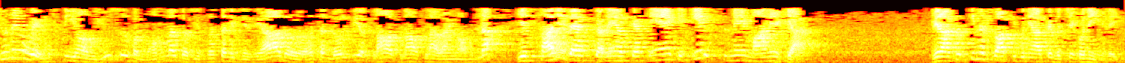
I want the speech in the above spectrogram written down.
چنے ہوئے مفتی یوسف اور محمد اور حسن ابن زیاد اور حسن لولوی اور فلاں فلاں فلاں رحمہ اللہ یہ سارے بحث کر رہے ہیں اور کہتے ہیں کہ اس میں مانے کیا وراثت کی نسباب کی بنیاد پہ بچے کو نہیں ملے گی۔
